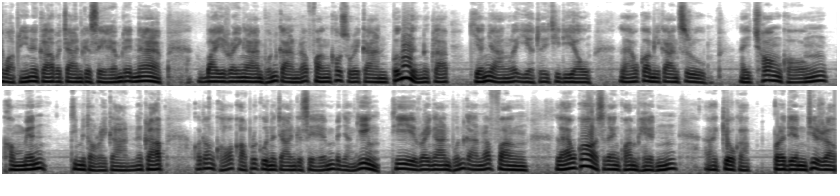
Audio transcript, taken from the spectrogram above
ฉบับนี้นะครับอาจารย์เกษมได้แนบ ใบรายงานผลการรับฟังเข้าสู่รายการปึ้งหนึ่งนะครับ เขียนอย่างละเอียดเลยทีเดียว แล้วก็มีการสรุปในช่องของคอมเมนต์ที่มีต่อรายการนะครับ ก็ต้องขอขอบพระคุณอาจารย์เกษมเป็นอย่างยิ่ง ที่รายงานผลการรับฟัง แล้วก็แสดงความเห็นเกี่ยวกับประเด็นที่เรา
